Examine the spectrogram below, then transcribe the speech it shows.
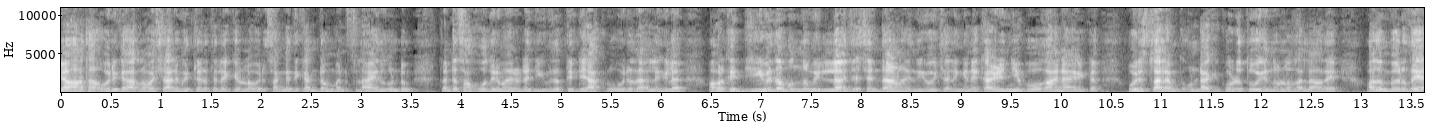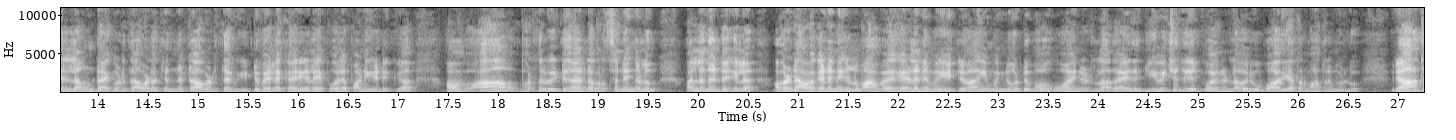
രാധ ഒരു കാരണവശാലും ഇത്തരത്തിലേക്കുള്ള ഒരു സംഗതി കണ്ടും മനസ്സിലായതുകൊണ്ടും തന്റെ സഹോദരിമാരുടെ ജീവിതത്തിന്റെ ആ ക്രൂരത അല്ലെങ്കിൽ അവർക്ക് ജീവിതമൊന്നുമില്ല. ജസ്റ്റ് എന്താണ് എന്ന് ചോദിച്ചാൽ ഇങ്ങനെ കഴിഞ്ഞു പോകാനായിട്ട് ഒരു സ്ഥലം ഉണ്ടാക്കി കൊടുത്തു എന്നുള്ളതല്ലാതെ അതും വെറുതെ എല്ലാം ഉണ്ടാക്കി കൊടുത്ത് അവിടെ ചെന്നിട്ട് അവിടുത്തെ വീട്ടുവേലക്കാരികളെ പോലെ പണിയെടുക്കുക. ആ ഭർത്തൃ വീട്ടുകാരുടെ പ്രശ്നങ്ങളും അല്ലെന്നുണ്ടെങ്കിൽ അവരുടെ അവഗണനകളും അവഹേളനവും ഏറ്റുവാങ്ങി മുന്നോട്ട് പോകുവാനായിട്ടുള്ള അതായത് ജീവിച്ചു തീർക്കുവാനുള്ള ഒരു ഉപാധി അത്രമാത്രമേ ഉള്ളൂ. രാധ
